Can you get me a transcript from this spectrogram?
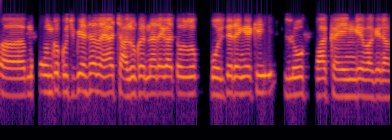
अ, मतलब उनको कुछ भी ऐसा नया चालू करना रहेगा तो वो बोलते रहेंगे कि लोग क्या कहेंगे वगैरह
